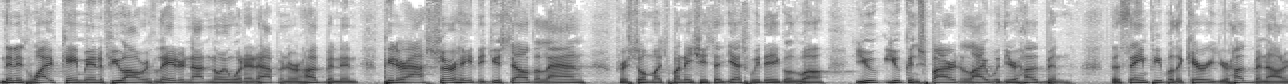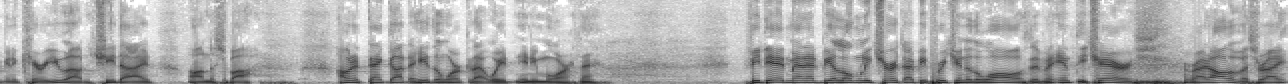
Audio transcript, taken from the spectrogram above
Then his wife came in a few hours later, not knowing what had happened to her husband. And Peter asked, Sir, hey, did you sell the land for so much money? She said, Yes, we did. He goes, Well, you, you conspired to lie with your husband. The same people that carried your husband out are going to carry you out. And she died on the spot. I'm going to thank God that he doesn't work that way anymore. If he did, man, that'd be a lonely church. I'd be preaching to the walls and empty chairs, right? All of us, right?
